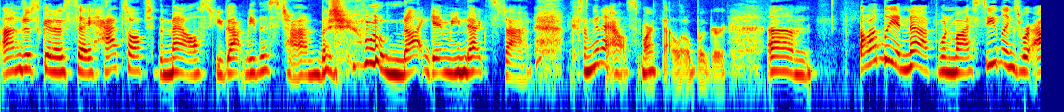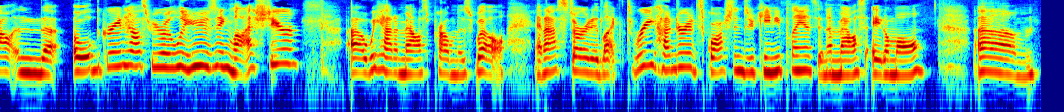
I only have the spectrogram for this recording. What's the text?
I'm just going to say hats off to the mouse. You got me this time, but you will not get me next time because I'm going to outsmart that little booger. Um, oddly enough, when my seedlings were out in the old greenhouse we were using last year, uh, we had a mouse problem as well. And I started like 300 squash and zucchini plants and a mouse ate them all. Um,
